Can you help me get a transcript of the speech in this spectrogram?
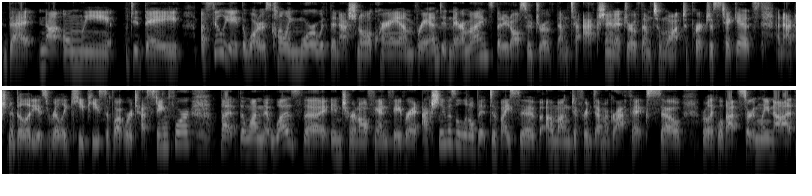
that not only did they affiliate the water is calling more with the national aquarium brand in their minds but it also drove them to action. It drove them to want to purchase tickets. And actionability is a really key piece of what we're testing for. Yeah. but the one that was the internal fan favorite actually was a little bit divisive among different demographics. So we're like, well, that's certainly not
